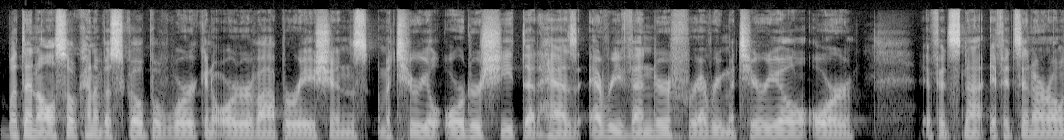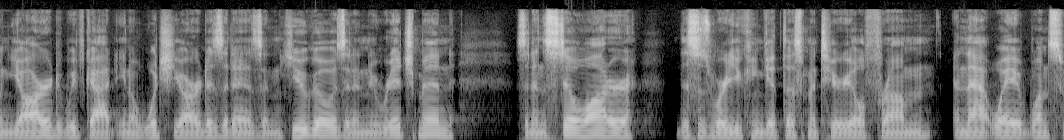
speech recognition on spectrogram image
but then also kind of a scope of work and order of operations, a material order sheet that has every vendor for every material or if it's not if it's in our own yard, we've got, you know, which yard is it in? Is it in Hugo? Is it in New Richmond? Is it in Stillwater? This is where you can get this material from. And that way, once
